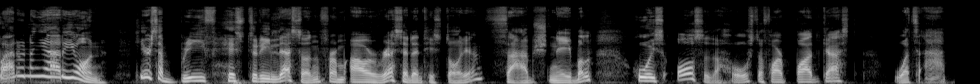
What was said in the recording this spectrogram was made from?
Paano nangyari yon? Here's a brief history lesson from our resident historian, Sab Schnabel, who is also the host of our podcast, What's Up?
